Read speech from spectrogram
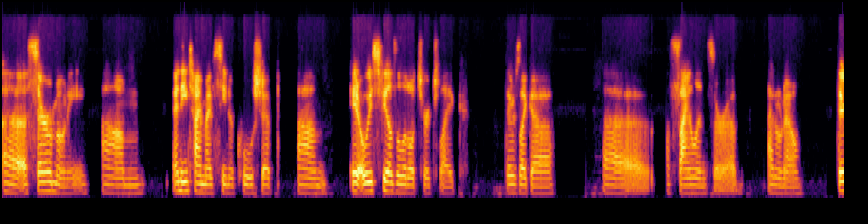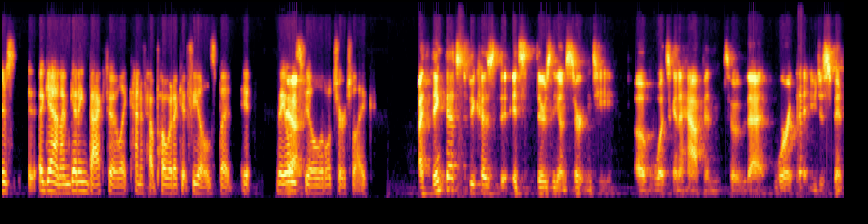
a ceremony um anytime i've seen a coolship um it always feels a little church like there's like a, a a silence or a i don't know there's again i'm getting back to like kind of how poetic it feels but it they always yeah. feel a little church like i think that's because it's there's the uncertainty of what's going to happen to that wort that you just spent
